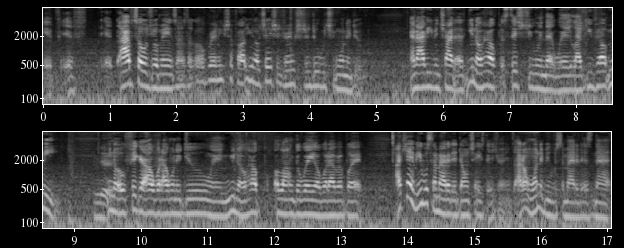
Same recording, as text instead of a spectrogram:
if if, if I've told you a million times, like, oh, Brandon, you should fall. You know, chase your dreams. You should do what you want to do. And I've even tried to, you know, help assist you in that way. Like you've helped me, Yeah. you know, figure out what I want to do and you know help along the way or whatever. But I can't be with somebody that don't chase their dreams. I don't want to be with somebody that's not.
